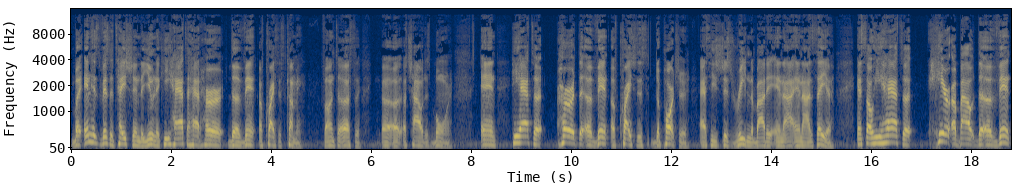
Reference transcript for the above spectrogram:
But in his visitation, the eunuch, he had to have heard the event of Christ is coming. For unto us a, a, a child is born. And he had to heard the event of Christ's departure as he's just reading about it in, in Isaiah. And so he had to hear about the event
